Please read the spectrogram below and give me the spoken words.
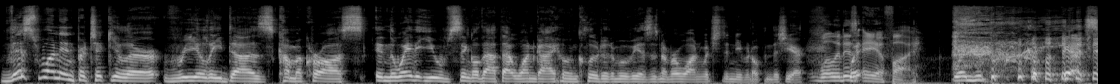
This one in particular really does come across in the way that you singled out that one guy who included a movie as his number one, which didn't even open this year. well, it is Wait. AFI. When you yes,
